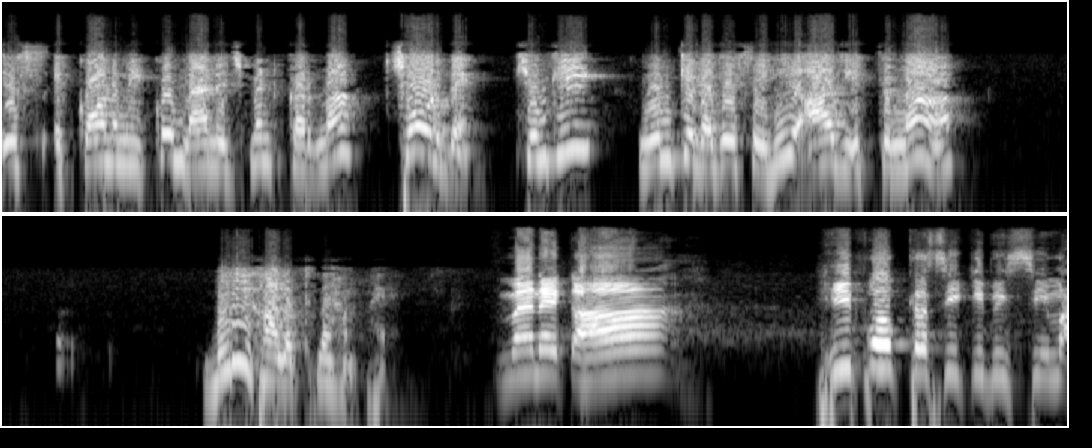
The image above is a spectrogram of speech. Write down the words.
इस इकोनॉमी को मैनेजमेंट करना छोड़ दें क्योंकि उनके वजह से ही आज इतना बुरी हालत में हम हैं। मैंने कहा हिपोक्रेसी की भी सीमा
